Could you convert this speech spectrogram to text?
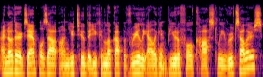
I know there are examples out on YouTube that you can look up of really elegant, beautiful, costly root cellars.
